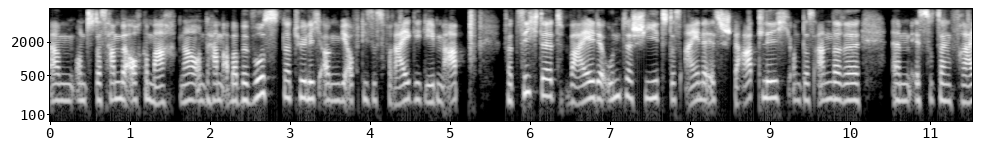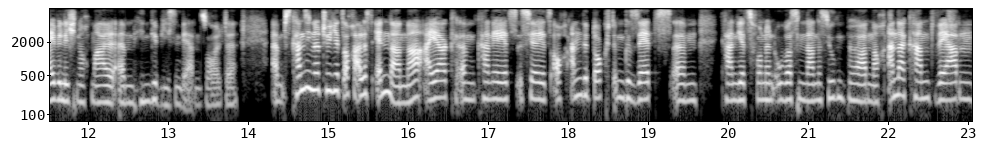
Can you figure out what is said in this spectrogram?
Ähm, und das haben wir auch gemacht, ne? Und haben aber bewusst natürlich irgendwie auf dieses freigegeben ab verzichtet, weil der Unterschied, das eine ist staatlich und das andere ähm, ist sozusagen freiwillig nochmal ähm, hingewiesen werden sollte. Ähm, es kann sich natürlich jetzt auch alles ändern. Ne? AJAC ähm, kann ja jetzt, ist ja jetzt auch angedockt im Gesetz, ähm, kann jetzt von den obersten Landesjugendbehörden auch anerkannt werden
